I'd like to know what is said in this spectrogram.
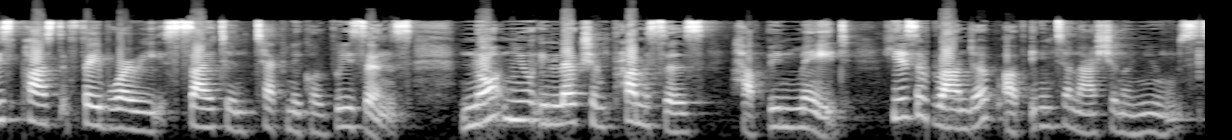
this past February, citing technical reasons. No new election promises have been made. Here's a roundup of international news.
